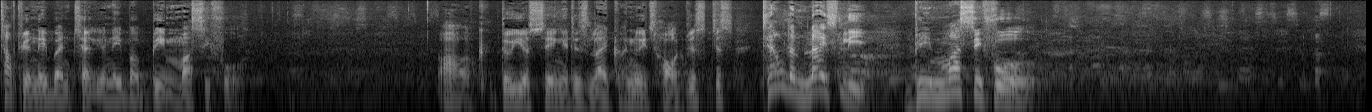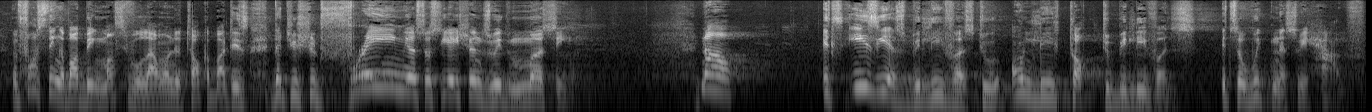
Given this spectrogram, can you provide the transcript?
Tap your neighbor and tell your neighbor, be merciful. Oh, way you're saying it is like, I know it's hard. Just, just tell them nicely, be merciful. The first thing about being merciful I want to talk about is that you should frame your associations with mercy. Now, it's easy as believers to only talk to believers, it's a weakness we have.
